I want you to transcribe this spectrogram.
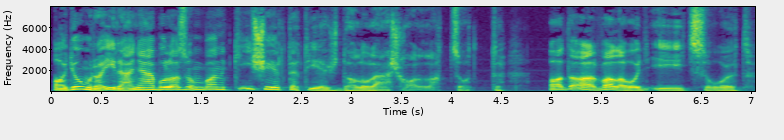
A gyomra irányából azonban kísérteties dalolás hallatszott. A dal valahogy így szólt.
